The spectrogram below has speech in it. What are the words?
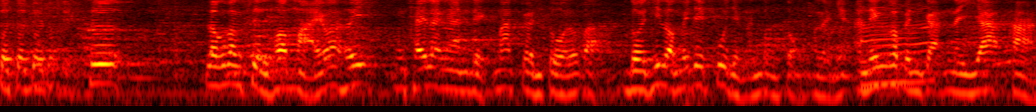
ตัวตัวตัวตัวคือ เรากำลังสื่อความหมายว่าเฮ้ยมึงใช้แรงงานเด็กมากเกินตัวหรือเปล่าโดยที่เราไม่ได้พูดอย่างนั้นตรงๆ อะไรเงี้ยอันนี้ก็เป็นการในยยะผ่าน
